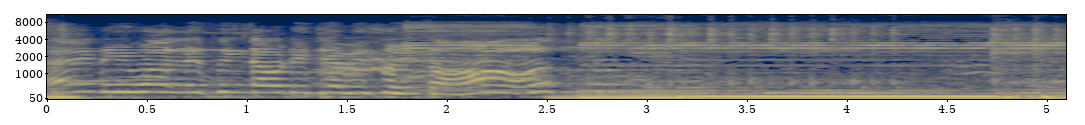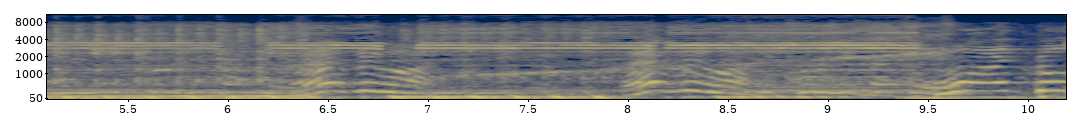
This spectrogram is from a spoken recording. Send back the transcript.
And you are listening now DJ Visu in the house. Everyone, everyone. One, two,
